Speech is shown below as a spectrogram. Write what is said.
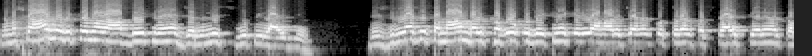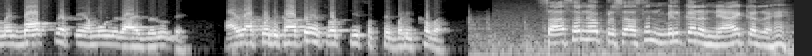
नमस्कार, मैं विक्रम और आप देख रहे हैं जर्नलिस्ट यूपी लाइव न्यूज़ देश दुनिया की तमाम बड़ी खबरों को देखने के लिए हमारे चैनल को तुरंत सब्सक्राइब करें और कमेंट बॉक्स में अपनी अमूल्य राय ज़रूर दें। आइए आपको दिखाते हैं इस वक्त की सबसे बड़ी खबर। शासन और प्रशासन मिलकर अन्याय कर रहे हैं।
